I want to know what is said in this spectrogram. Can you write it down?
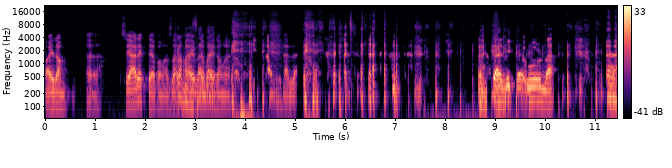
bayram e, ziyaret de yapamazlar, ama Yapamazlar evde da- bayramı ederler. Özellikle Uğur'la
